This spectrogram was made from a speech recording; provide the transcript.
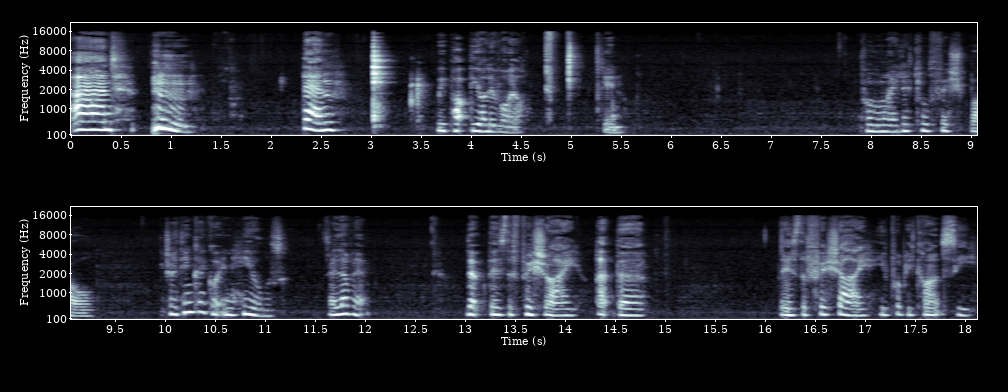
and then we pop the olive oil in from my little fish bowl, which I think I got in Heal's. I love it. Look, there's the fish eye at the, there's the fish eye, you probably can't see.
